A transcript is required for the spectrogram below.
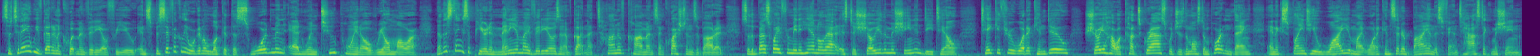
So today we've got an equipment video for you, and specifically we're going to look at the Swardman Edwin 2.0 reel mower. Now this thing's appeared in many of my videos and I've gotten a ton of comments and questions about it. So the best way for me to handle that is to show you the machine in detail, take you through what it can do, show you how it cuts grass, which is the most important thing, and explain to you why you might want to consider buying this fantastic machine.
